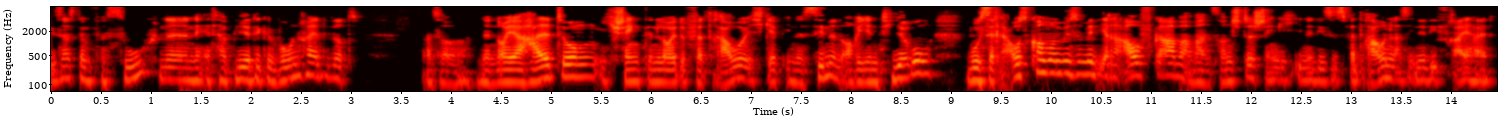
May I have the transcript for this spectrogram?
bis aus dem Versuch eine, eine etablierte Gewohnheit wird. Also eine neue Haltung, ich schenke den Leuten Vertrauen, ich gebe ihnen Sinn und Orientierung, wo sie rauskommen müssen mit ihrer Aufgabe, aber ansonsten schenke ich ihnen dieses Vertrauen, lasse ihnen die Freiheit.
